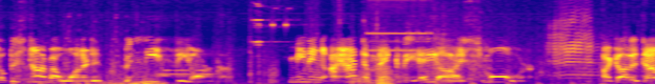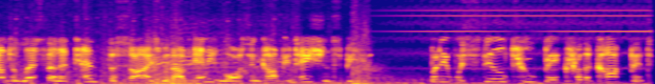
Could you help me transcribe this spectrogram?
So this time I wanted it beneath the armor. Meaning I had to make the AI smaller. I got it down to less than a tenth the size without any loss in computation speed. But it was still too big for the cockpit.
